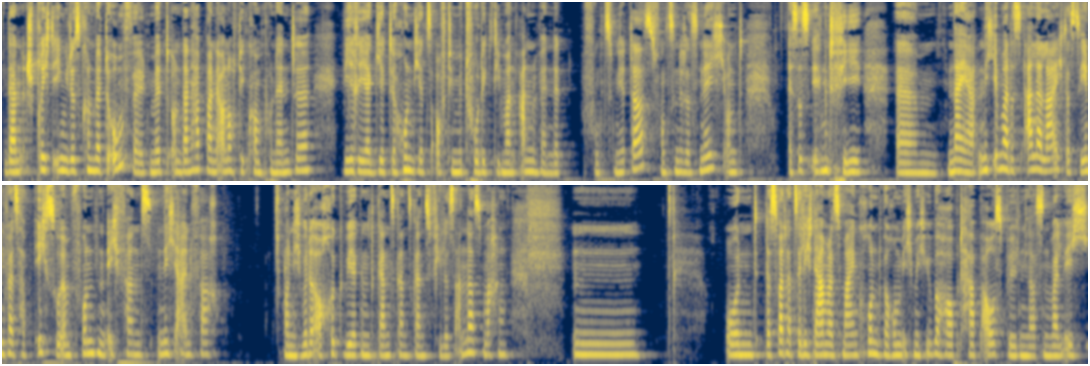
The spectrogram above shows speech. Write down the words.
dann spricht irgendwie das komplette Umfeld mit und dann hat man ja auch noch die Komponente, wie reagiert der Hund jetzt auf die Methodik, die man anwendet. Funktioniert das? Funktioniert das nicht? Und es ist irgendwie, ähm, naja, nicht immer das Allerleichteste. Jedenfalls habe ich so empfunden. Ich fand es nicht einfach. Und ich würde auch rückwirkend ganz, ganz, ganz vieles anders machen. Mm. Und das war tatsächlich damals mein Grund, warum ich mich überhaupt habe ausbilden lassen, weil ich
